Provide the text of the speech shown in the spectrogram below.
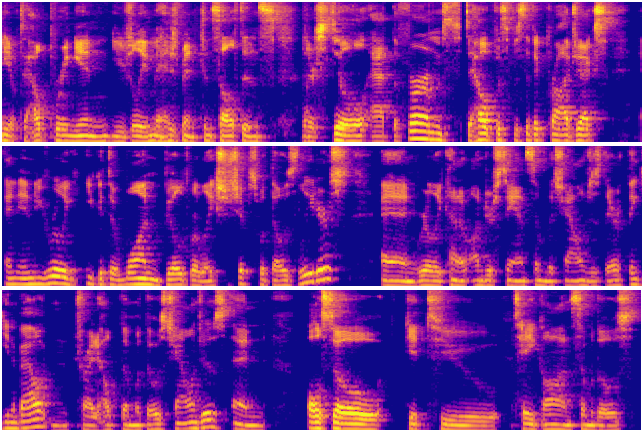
you know to help bring in usually management consultants that are still at the firms to help with specific projects. And, and you really you get to one build relationships with those leaders and really kind of understand some of the challenges they're thinking about and try to help them with those challenges and also get to take on some of those,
